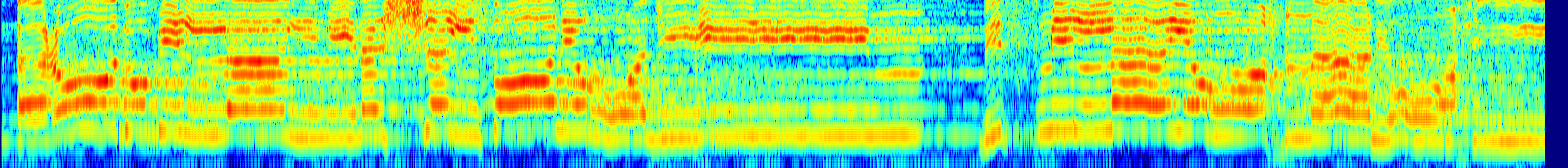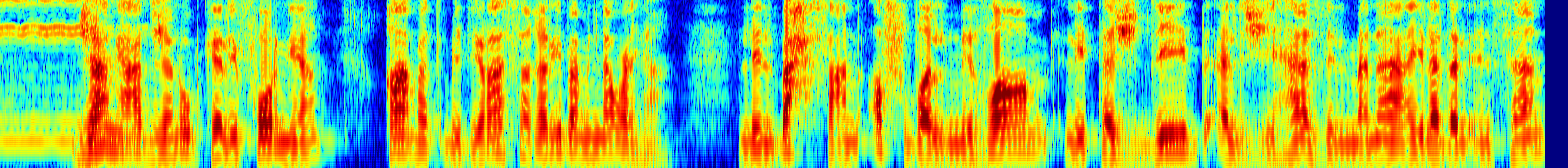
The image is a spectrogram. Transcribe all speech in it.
أعوذ بالله من الشيطان الرجيم. بسم الله الرحمن الرحيم. جامعة جنوب كاليفورنيا قامت بدراسة غريبة من نوعها للبحث عن أفضل نظام لتجديد الجهاز المناعي لدى الإنسان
